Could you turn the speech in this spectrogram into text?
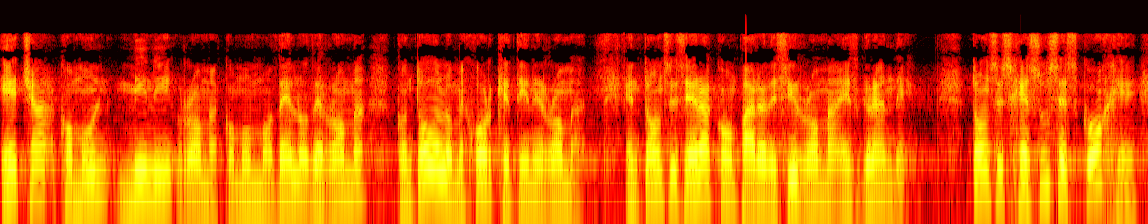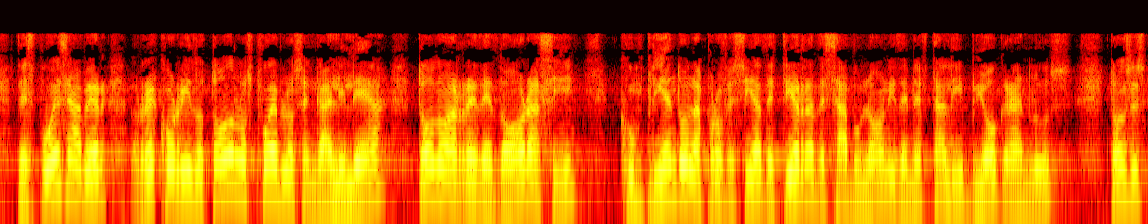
hecha como un mini Roma, como un modelo de Roma, con todo lo mejor que tiene Roma. Entonces era como para decir Roma es grande. Entonces Jesús escoge, después de haber recorrido todos los pueblos en Galilea, todo alrededor así, cumpliendo la profecía de tierra de Zabulón y de Neftalí, vio gran luz. Entonces,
